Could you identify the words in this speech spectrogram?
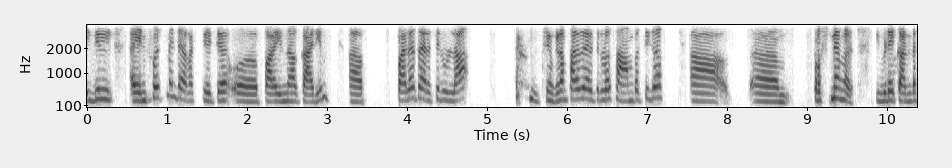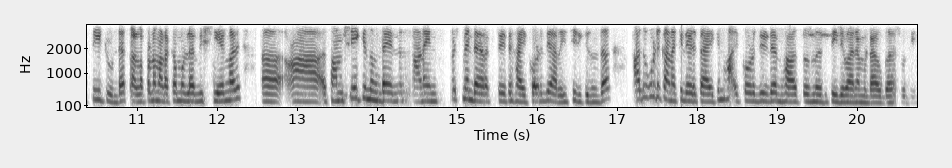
ഇതിൽ എൻഫോഴ്സ്മെന്റ് ഡയറക്ടറേറ്റ് പറയുന്ന കാര്യം പലതരത്തിലുള്ള ക്ഷമിക്കണം പലതരത്തിലുള്ള സാമ്പത്തിക പ്രശ്നങ്ങൾ ഇവിടെ കണ്ടെത്തിയിട്ടുണ്ട്. കള്ളപ്പണം അടക്കമുള്ള വിഷയങ്ങൾ സംശയിക്കുന്നുണ്ട് എന്നതാണ് എൻഫോഴ്സ്മെന്റ് ഡയറക്ടറേറ്റ് ഹൈക്കോടതി അറിയിച്ചിരിക്കുന്നത്. അതുകൂടി കണക്കിലെടുത്തായിരിക്കും ഹൈക്കോടതിയുടെ ഭാഗത്തുനിന്ന് ഒരു തീരുമാനമുണ്ടാവുക ശ്രുതി.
